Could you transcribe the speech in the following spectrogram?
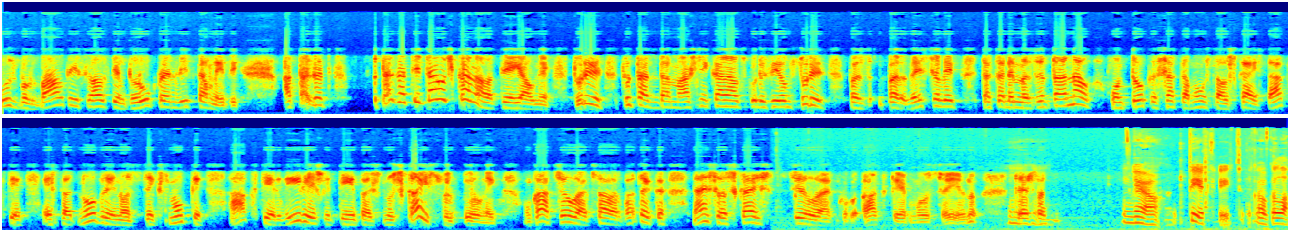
uzbrukt Baltijas valstīm, tur Ukraiņu, visu tam līdzīgi. Tagad Tagad ir daudz kanālu tie jaunie. Tur ir tur tāds domāšņi kanāls, kur ir filmas, tur ir par, par veselību. Tā kā nemaz tā nav. Un to, ka saka, mums nav skaisti aktieri, es pat nobrīnos, cik smuki aktieri, vīrieši ir tīpaši, nu skaisti ir pilnīgi. Un kā cilvēks tā var pateikt, ka nesot skaisti cilvēku aktieri mūsējie. Nu, mm -hmm. Jā, piekrīt. Galu galā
